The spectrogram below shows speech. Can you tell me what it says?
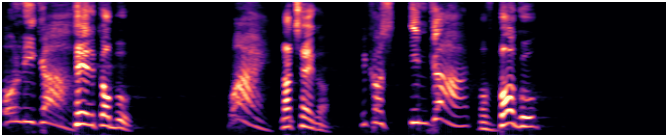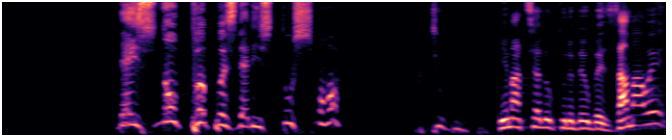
Only God. Tylko Bóg. Why? Dlaczego? Because in God, Bo w Bogu there is no purpose that is too small or too big. nie ma celu, który byłby za mały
